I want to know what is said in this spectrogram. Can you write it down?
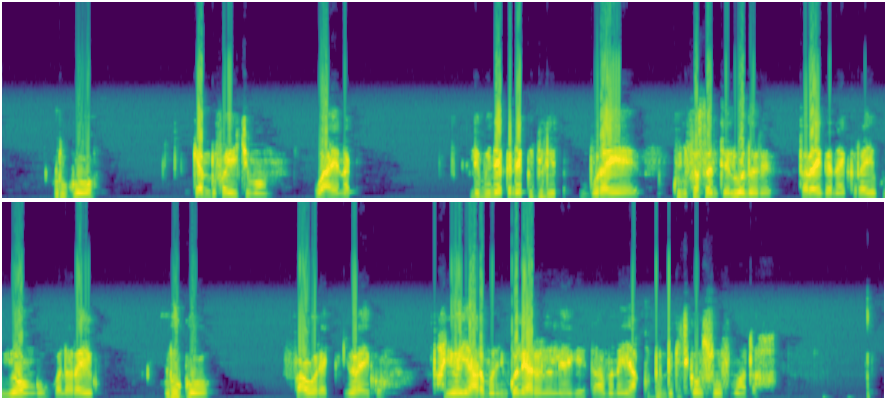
rugoo kenn du fayu ci moom waaye nag li muy nekk nekk jullit bu rayee kuñ fasanteel wëlëre te ray ga nekk rayu ko yongu wala rayu ko rugoo faaw rek ñu ray ko ndax yooyu yaar mën nañu ko leerale léegi daa mën a yàq dund gi ci kaw suuf moo tax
